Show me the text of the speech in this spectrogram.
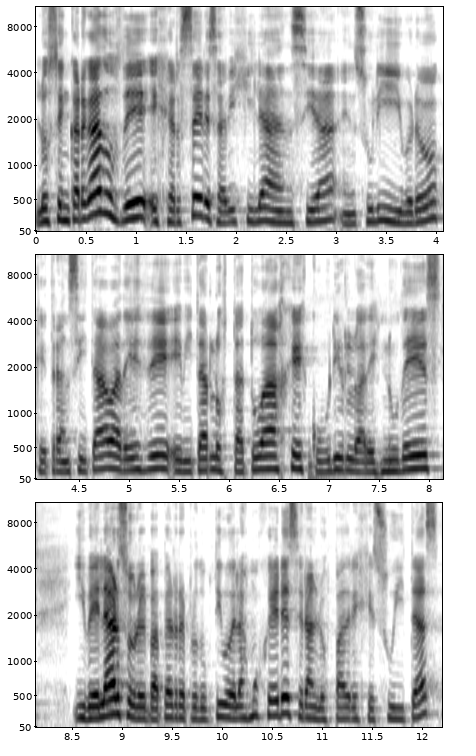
Los encargados de ejercer esa vigilancia en su libro, que transitaba desde evitar los tatuajes, cubrir la desnudez y velar sobre el papel reproductivo de las mujeres, eran los padres jesuitas,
